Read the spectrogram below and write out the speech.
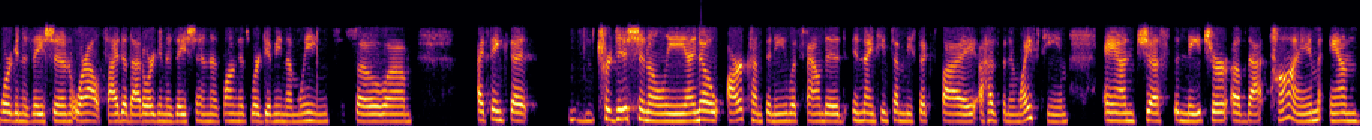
organization or outside of that organization as long as we're giving them wings. So um, i think that traditionally, I know our company was founded in 1976 by a husband and wife team, and just the nature of that time and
